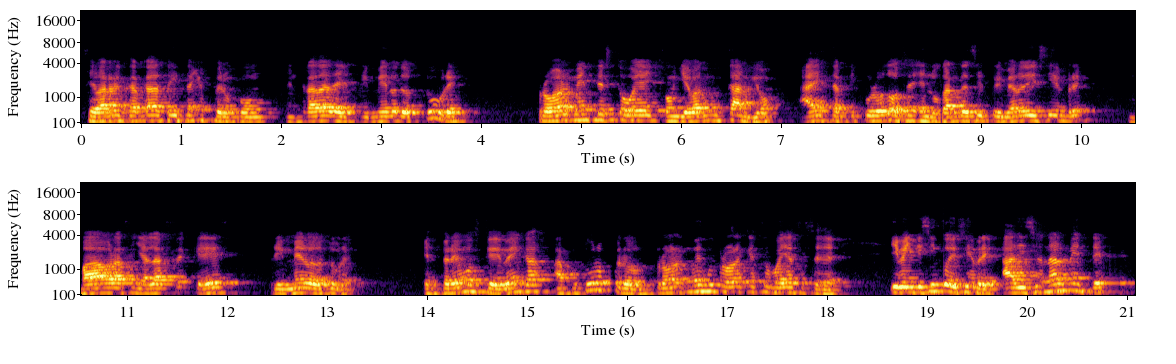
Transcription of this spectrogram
se va a realizar cada seis años, pero con entrada del primero de octubre. Probablemente esto vaya a conllevar un cambio a este artículo 12, en lugar de decir primero de diciembre, va ahora a señalarse que es primero de octubre. Esperemos que venga a futuro, pero no es muy probable que esto vaya a suceder. Y 25 de diciembre. Adicionalmente,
